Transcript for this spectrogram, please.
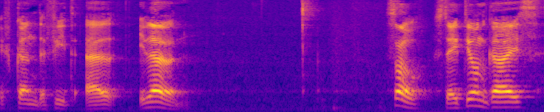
if can defeat L11. So, stay tuned guys.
